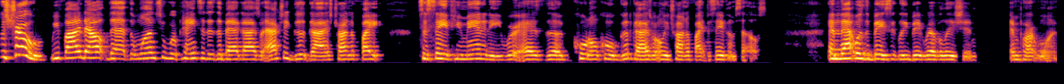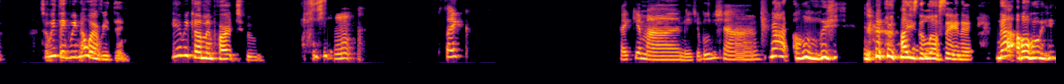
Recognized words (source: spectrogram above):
was true. We find out that the ones who were painted as the bad guys were actually good guys trying to fight to save humanity, whereas the quote unquote good guys were only trying to fight to save themselves. And that was the basically big revelation in part one. So we think we know everything. Here we come in part two. Psych. Take your mind, make your booty shine. Not only I used to love saying that. Not only,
